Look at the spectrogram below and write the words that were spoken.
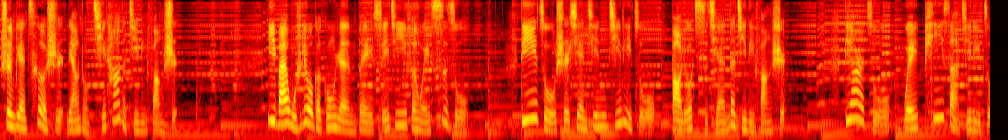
顺便测试两种其他的激励方式。一百五十六个工人被随机分为四组。第一组是现金激励组，保留此前的激励方式。第二组为披萨激励组，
